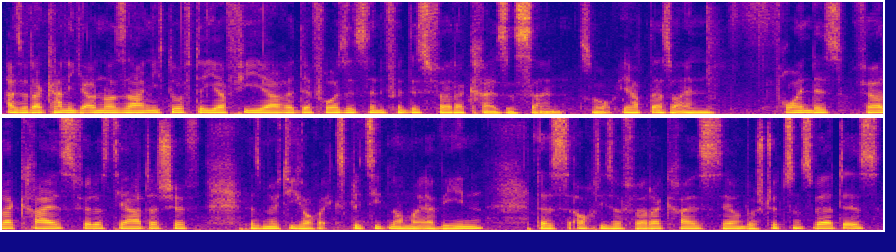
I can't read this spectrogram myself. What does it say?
Also da kann ich auch nur sagen, ich durfte ja vier Jahre der Vorsitzende des Förderkreises sein. So, ihr habt also einen Freundesförderkreis für das Theaterschiff. Das möchte ich auch explizit nochmal erwähnen, dass auch dieser Förderkreis sehr unterstützenswert ist,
